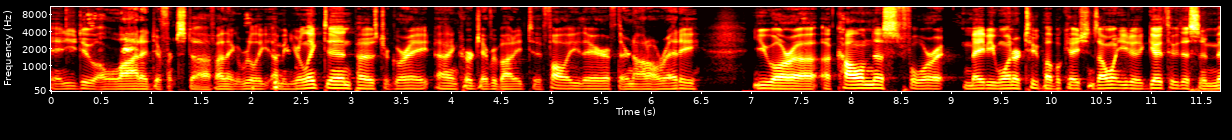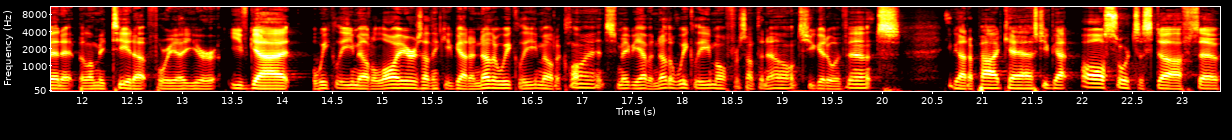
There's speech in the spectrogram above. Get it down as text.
and you do a lot of different stuff. I think really, I mean, your LinkedIn posts are great. I encourage everybody to follow you there if they're not already. You are a, a, columnist for maybe one or two publications. I want you to go through this in a minute, but let me tee it up for you. You're, you've got a weekly email to lawyers. I think you've got another weekly email to clients. Maybe you have another weekly email for something else. You go to events. You've got a podcast. You've got all sorts of stuff. So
